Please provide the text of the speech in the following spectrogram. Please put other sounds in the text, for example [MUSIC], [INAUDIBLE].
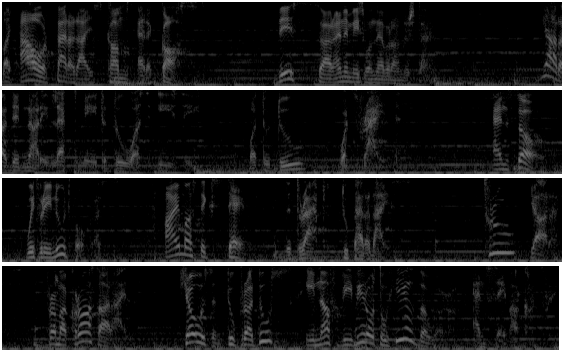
But our paradise comes at a cost. This our enemies will never understand. Yara did not elect me to do what's easy, but to do what's right. And so, with renewed focus, I must extend the draft to paradise. True Yarans from across our island, chosen to produce enough Viviro to heal the world and save our country.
